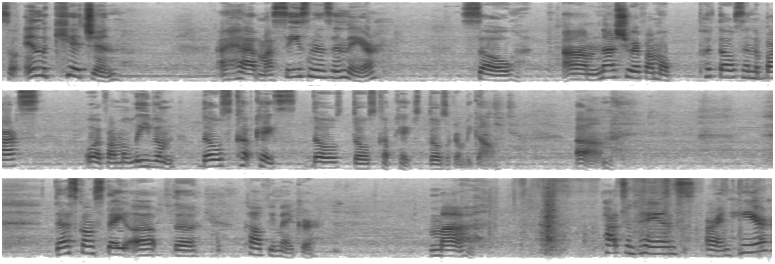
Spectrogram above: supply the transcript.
So in the kitchen, I have my seasonings in there. So I'm not sure if I'm to put those in the box or if I'm to leave them. Those cupcakes, those those cupcakes, those are to be gone. Um, that's to stay up, the coffee maker. My pots and pans are in here.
